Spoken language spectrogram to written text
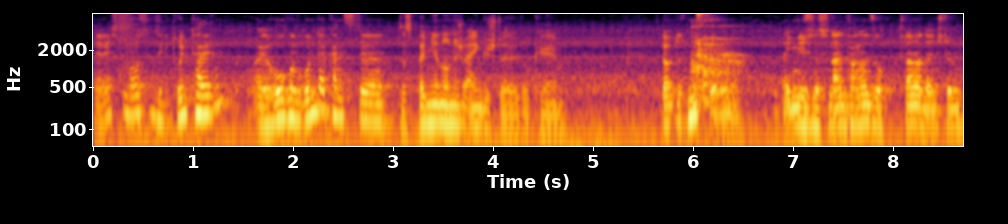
der rechten Maustaste gedrückt halten, also hoch und runter kannst du, Das ist bei mir noch nicht eingestellt, okay. ich glaube, das müsste. äh, Eigentlich ist das von Anfang an so Standardeinstellung.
